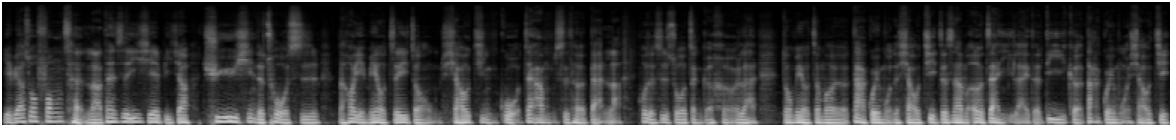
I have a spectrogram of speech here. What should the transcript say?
也不要说封城啦，但是一些比较区域性的措施，然后也没有这一种宵禁过，在阿姆斯特丹啦，或者是说整个荷兰都没有这么大规模的宵禁，这是他们二战以来的第一个大规模宵禁。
